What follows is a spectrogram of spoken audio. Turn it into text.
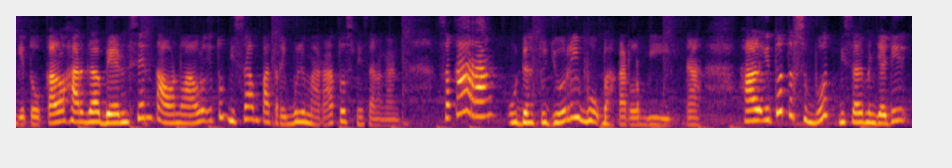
gitu. Kalau harga bensin tahun lalu itu bisa 4.500 misalkan. Sekarang udah 7.000 bahkan lebih. Nah, hal itu tersebut bisa menjadi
